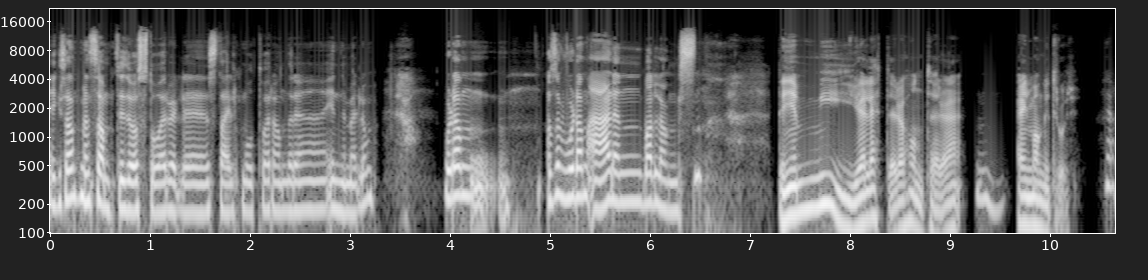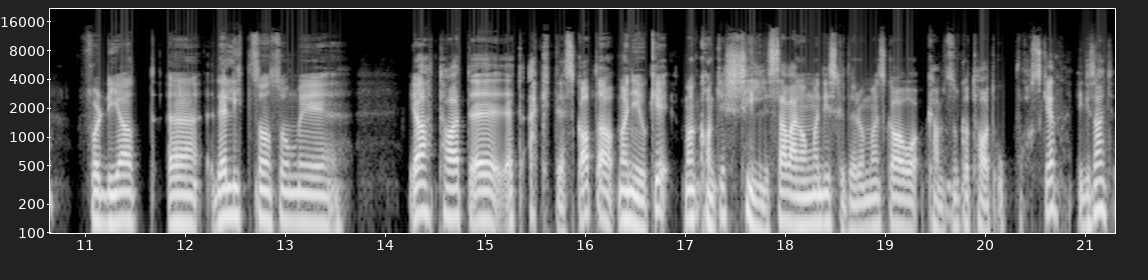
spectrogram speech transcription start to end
ikke sant, men samtidig også står veldig steilt mot hverandre innimellom. Hvordan, altså, hvordan er den balansen? Den er mye lettere å håndtere Mm. enn mange tror. Ja. Fordi at eh, det er litt sånn som i Ja, ta et, eh, et ekteskap, da. Man, ikke, man kan ikke skille seg hver gang man diskuterer om man skal, hvem som skal ta ut oppvasken, ikke sant?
